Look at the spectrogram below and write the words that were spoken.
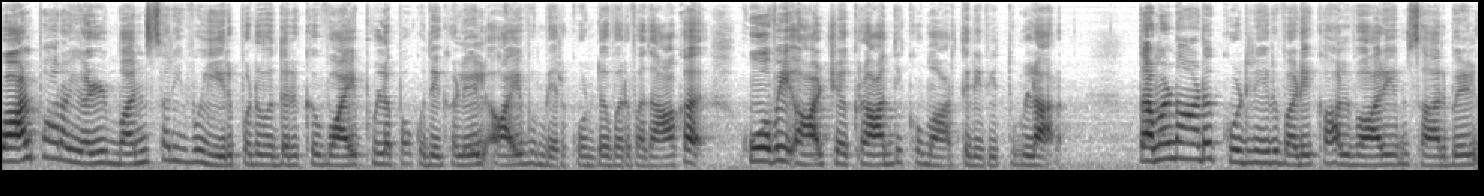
வால்பாறையில் மண் சரிவு ஏற்படுவதற்கு வாய்ப்புள்ள பகுதிகளில் ஆய்வு மேற்கொண்டு வருவதாக கோவை ஆட்சியர் கிராந்திகுமார் தெரிவித்துள்ளார். தமிழ்நாடு குடிநீர் வடிகால் வாரியம் சார்பில்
